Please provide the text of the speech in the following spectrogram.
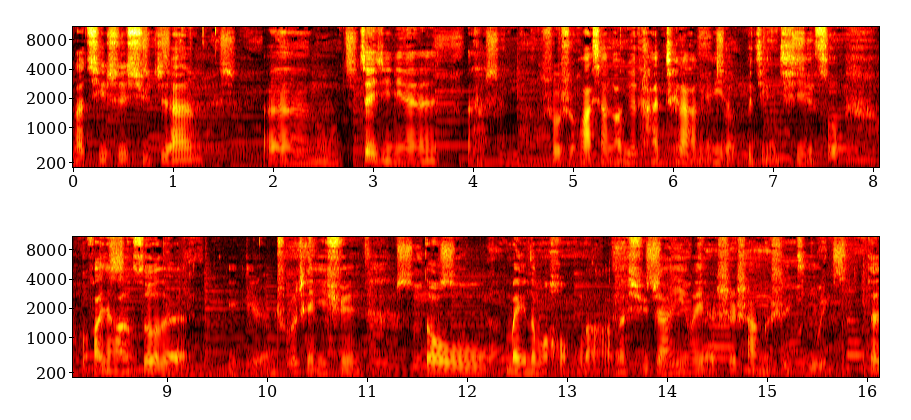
那其实许志安，嗯，这几年，说实话，香港乐坛这两年也不景气，所，我发现好像所有的。艺人除了陈奕迅，都没那么红了。那许志安因为也是上个世纪，他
